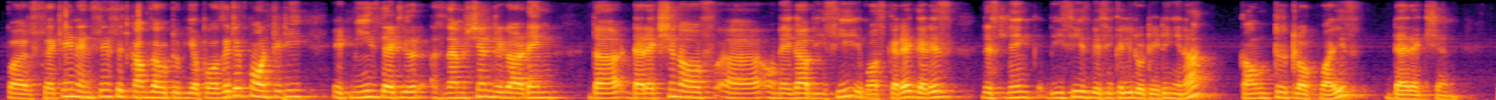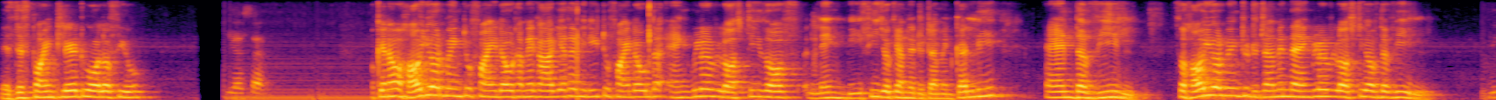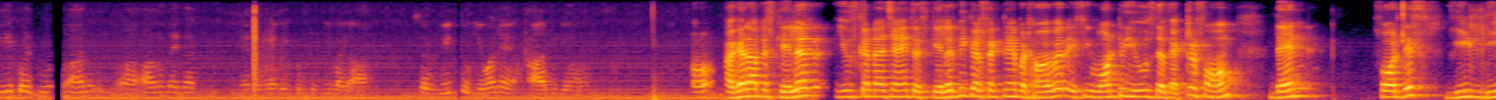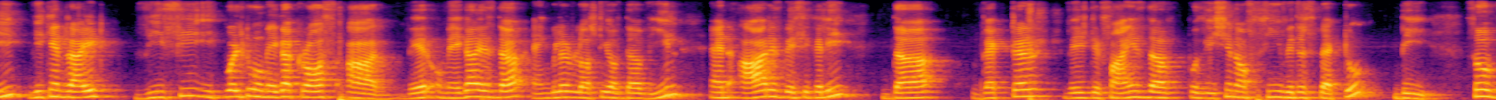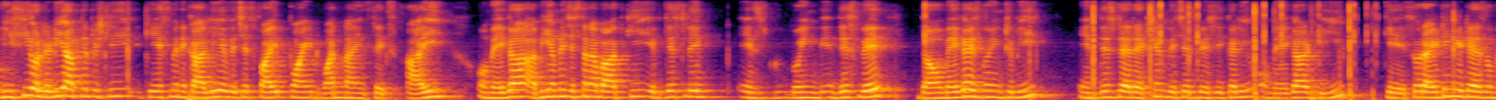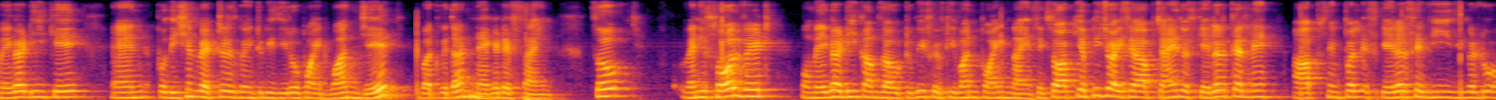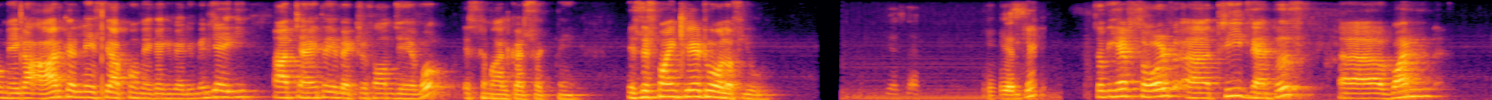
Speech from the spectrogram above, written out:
per second. And since it comes out to be a positive quantity, it means that your assumption regarding the direction of uh, omega BC was correct. That is, this link BC is basically rotating in a counterclockwise direction. Is this point clear to all of you? Yes, sir. Okay now how you are going to find out हमें कहा गया था we need to find out the angular velocities of link BC जो कि हमने determine कर ली and the wheel so how you are going to determine the angular velocity of the wheel v r r omega अगर आप scalar use करना चाहें तो scalar भी कर सकते हैं but however if you want to use the vector form then for this wheel D we can write vc equal to omega cross r where omega is the angular velocity of the wheel and r is basically the vector which defines the position of c with respect to d so vc already आपने पिछली case में निकाल ली है which is 5.196 i omega अभी हमने जिस तरह बात की if this link is going in this way the omega is going to be in this direction which is basically omega d k so writing it as omega d k and position vector is going to be 0.1 j but with a negative sign so when you solve it omega d comes out to be 51.96 so आपकी अपनी choice है आप चाहें तो scalar कर लें आप simple scalar से v is equal to omega R कर लें इससे आपको ओमेगा की वैल्यू मिल जाएगी आप चाहें तो ये वेक्टर फॉर्म जो है वो इस्तेमाल कर सकते हैं is this point clear to all of you Yes, sir. Yes. Okay. So we have solved uh,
